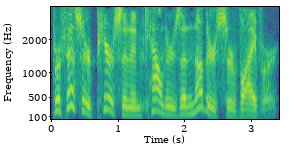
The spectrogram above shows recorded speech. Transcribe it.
Professor Pearson encounters another survivor,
